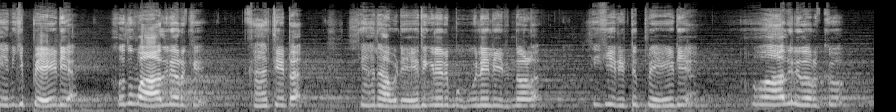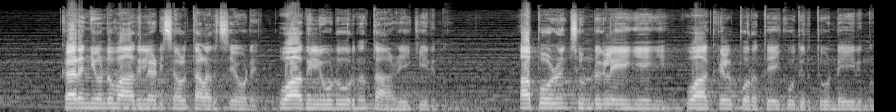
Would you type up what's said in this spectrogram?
എനിക്ക് പേടിയാ. ഒന്ന് വാതിലുറക്ക്. കാത്തിയേട്ടാ. ഞാൻ അവിടെ ഏതെങ്കിലും ഒരു മൂലയിൽ ഇരുന്നോളാം. എനിക്ക് ഇരുട്ട് പേടിയാ. വാതിൽ തുറക്കോ. കരഞ്ഞുകൊണ്ട് വാതിലടിച്ച് അവൾ തളർച്ചയോടെ വാതിലൂടൂർന്ന് താഴേക്ക് ഇരുന്നു. അപ്പോഴും ചുണ്ടുകൾ ഏങ്ങി ഏങ്ങി വാക്കുകൾ പുറത്തേക്ക് ഉതിർത്തുകൊണ്ടേയിരുന്നു.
